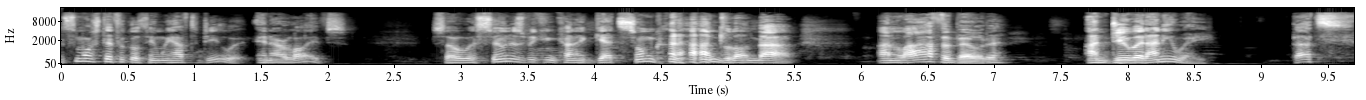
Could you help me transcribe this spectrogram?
it's the most difficult thing we have to deal with in our lives. So as soon as we can kind of get some kind of handle on that and laugh about it and do it anyway, that's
